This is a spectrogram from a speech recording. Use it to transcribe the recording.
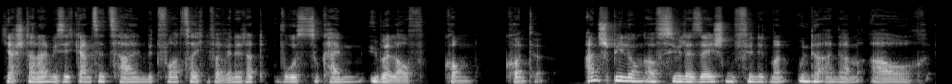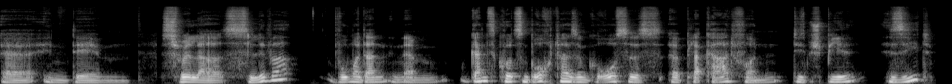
ja standardmäßig ganze Zahlen mit Vorzeichen verwendet hat, wo es zu keinem Überlauf kommen konnte. Anspielungen auf Civilization findet man unter anderem auch äh, in dem Thriller Sliver, wo man dann in einem ganz kurzen Bruchteil so ein großes äh, Plakat von diesem Spiel sieht.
